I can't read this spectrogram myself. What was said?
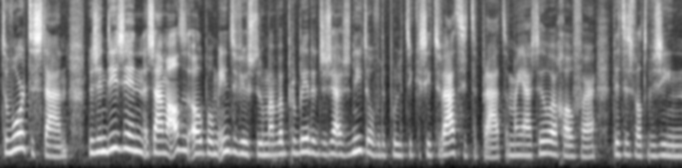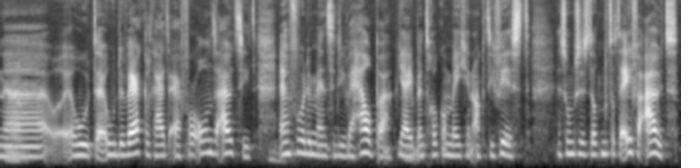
te woord te staan. Dus in die zin zijn we altijd open om interviews te doen. Maar we proberen dus juist niet over de politieke situatie te praten. Maar juist heel erg over, dit is wat we zien. eh, hoe, het, hoe de werkelijkheid er voor ons uitziet. En voor de mensen die we helpen. Ja, je bent toch ook een beetje een activist. En soms is dat, moet dat even uit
